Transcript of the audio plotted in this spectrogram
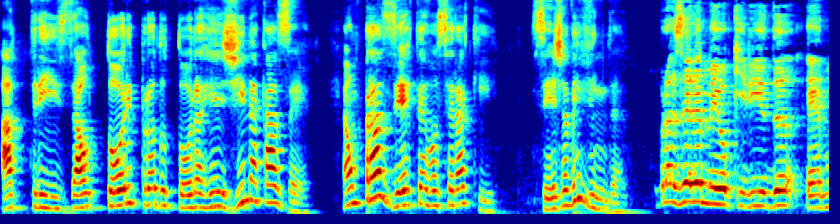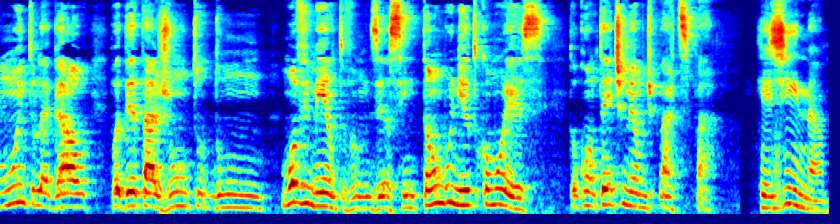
atriz, autora e produtora Regina Casé. É um prazer ter você aqui. Seja bem-vinda. O prazer é meu, querida. É muito legal poder estar junto de um movimento, vamos dizer assim, tão bonito como esse. Estou contente mesmo de participar. Regina,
